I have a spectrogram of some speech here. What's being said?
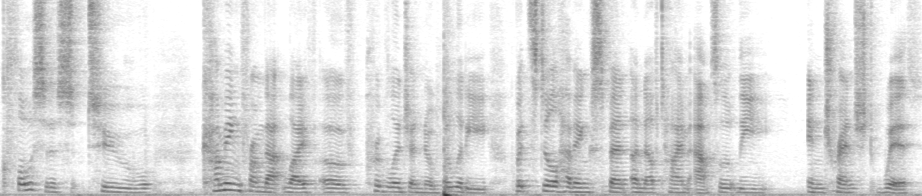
closest to coming from that life of privilege and nobility but still having spent enough time absolutely entrenched with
